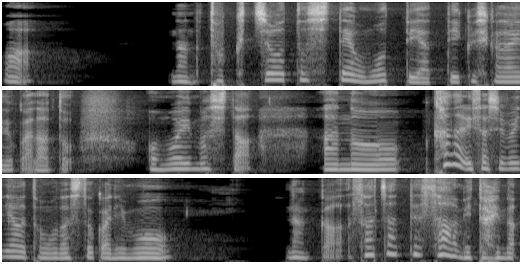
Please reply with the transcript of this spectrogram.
まあ、なんだ、特徴として思ってやっていくしかないのかなと思いました。あの、かなり久しぶりに会う友達とかにも、なんか、さあちゃんってさ、みたいな、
